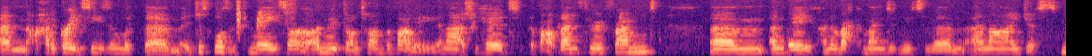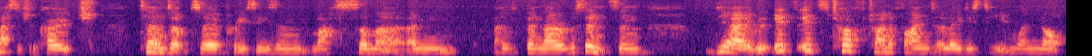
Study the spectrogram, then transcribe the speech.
and I had a great season with them. It just wasn't for me, so I moved on to Amber Valley, and I actually heard about them through a friend. Um, and they kind of recommended me to them, and I just messaged the coach, turned up to pre-season last summer, and have been there ever since. And yeah, it's it's tough trying to find a ladies' team when not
